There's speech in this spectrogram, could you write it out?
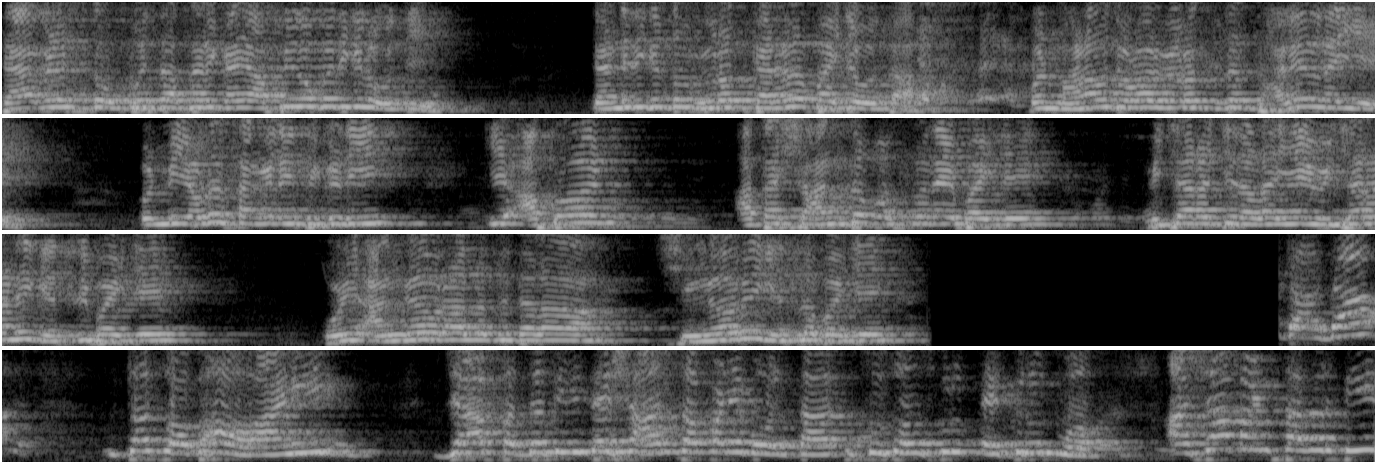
त्यावेळेस तिथं उपस्थित असणारी काही आपली लोक देखील होती. त्यांनी देखील तो विरोध करायला पाहिजे होता. पण म्हणावं तेवढा विरोध तिथं झालेला नाहीये. पण मी एवढं सांगेल तिकडे की आपण आता शांत बसलं नाही पाहिजे. विचाराची लढाई ही विचाराने घेतली पाहिजे. कोणी अंगावर आलं तर त्याला शिंगावरही घेतलं पाहिजे. दादाचा स्वभाव आणि ज्या पद्धतीने ते शांतपणे बोलतात सुसंस्कृत नेतृत्व अशा माणसावरती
